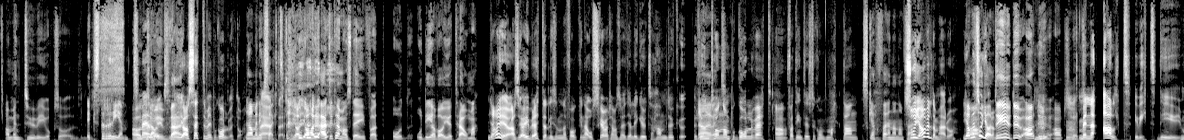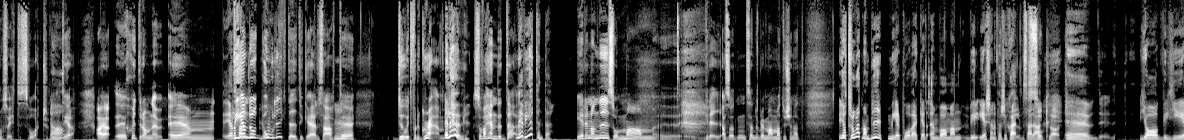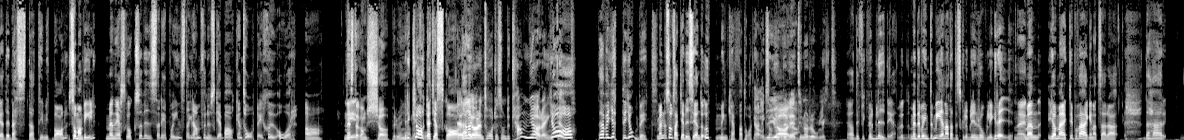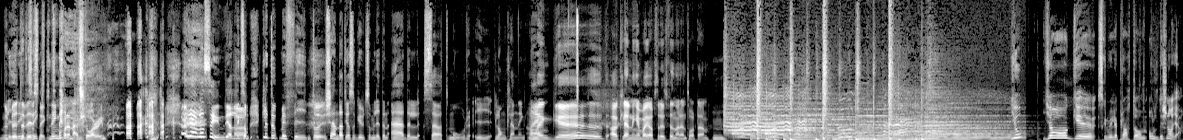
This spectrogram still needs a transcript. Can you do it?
Ja men du är ju också Extremt. Ja, men, men jag sätter mig på golvet då. Ja men jag exakt. äter. Ja, jag har ju ätit hemma hos dig för att, och, och det var ju ett trauma. Ja, ja, alltså jag har ju berättat liksom när folk, när Oskar har varit hemma så vet jag lägger ut så handduk runt vet. honom på golvet Ja. för att det inte ska komma på mattan. Skaffa en annan färg. Så gör väl de här då? Ja men så gör de Det är ju. du, ja du, Mm. ja, absolut. Mm. Men när allt är vitt, det är ju, måste vara jättesvårt Ja. att hantera. Ah, ja, eh, skit i dem nu. Ehm, I alla det är fall- ändå olikt dig tycker jag Elsa, att Mm. eh, do it for the gram. Eller hur? Så vad hände där? Nej jag vet inte. Är det någon ny så mam eh? Alltså sen du blev mamma att du känner att, Jag tror att man blir mer påverkad än vad man vill erkänna för sig själv. Så här, Såklart. eh, jag vill ge det bästa till mitt barn, som man vill, men jag ska också visa det på instagram för nu Mm. ska jag baka en tårta i sju år. Ja. Nästa gång köper du en Men det är klart tårta. att jag ska. Det eller var, gör en tårta som du kan göra enkelt. ja, det här var jättejobbigt. Men som sagt jag visade ändå upp min keffatårta Ja, liksom. du gjorde Ja, det ja. till något roligt. Ja det fick väl bli det. Men det var inte menat att det skulle bli en rolig grej. Nej, men jag märkte ju på vägen att så här, det här Nu blir byter inte vi så snyggt. riktning på den här storyn. jävla synd. Jag hade liksom klätt upp mig fint och kände att jag såg ut som en liten ädel söt mor i långklänning. Ja men gud. Ja klänningen var ju absolut finare än tårtan. Mm. Jag eh, skulle vilja prata om åldersnoja.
